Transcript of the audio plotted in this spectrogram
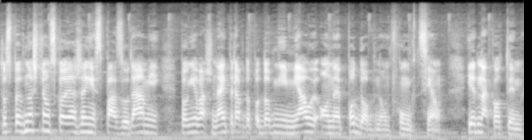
To z pewnością skojarzenie z pazurami, ponieważ najprawdopodobniej miały one podobną funkcję. Jednak o tym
